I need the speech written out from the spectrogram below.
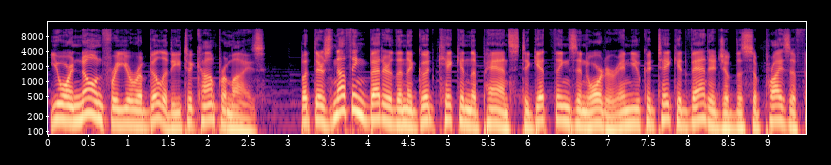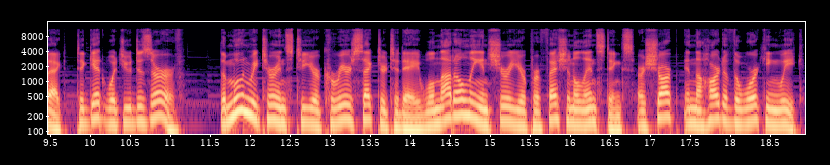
You are known for your ability to compromise. But there's nothing better than a good kick in the pants to get things in order, and you could take advantage of the surprise effect to get what you deserve. The moon returns to your career sector today will not only ensure your professional instincts are sharp in the heart of the working week,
